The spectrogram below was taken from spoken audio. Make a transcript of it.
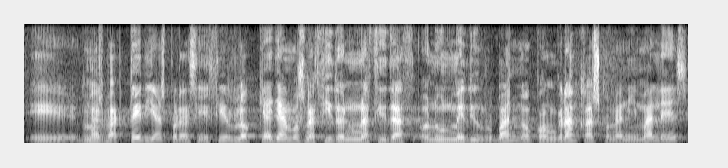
eh, más bacterias, por así decirlo, que hayamos nacido en una ciudad o en un medio urbano, con granjas, con animales,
